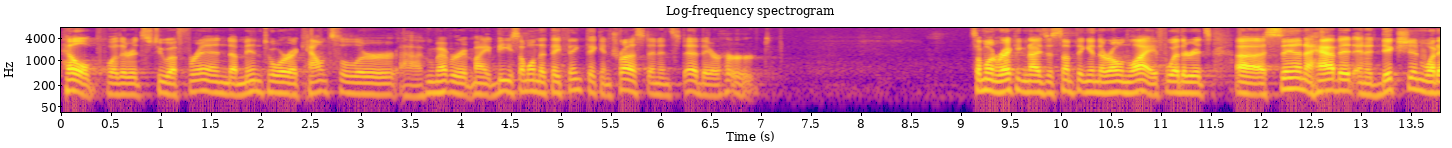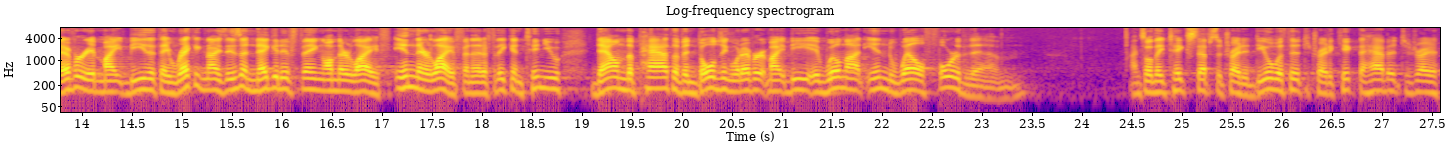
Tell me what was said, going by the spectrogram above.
help, whether it's to a friend, a mentor, a counselor, uh, whomever it might be, someone that they think they can trust, and instead they are hurt. Someone recognizes something in their own life, whether it's a sin, a habit, an addiction, whatever it might be, that they recognize is a negative thing on their life, in their life, and that if they continue down the path of indulging whatever it might be, it will not end well for them. And so they take steps to try to deal with it, to try to kick the habit, to try to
